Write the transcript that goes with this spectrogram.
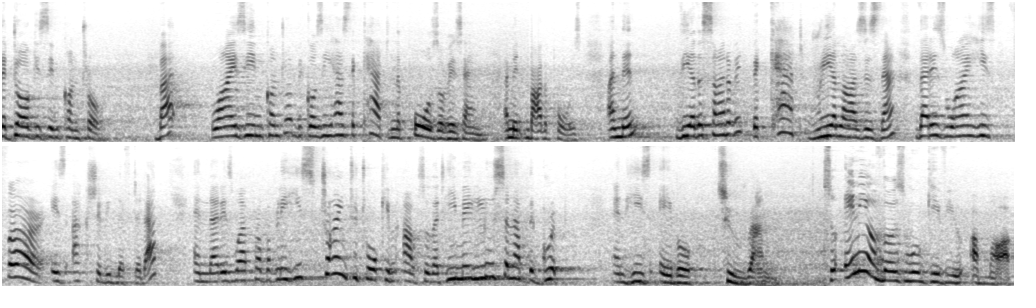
The dog is in control. But why is he in control? Because he has the cat in the paws of his hand. I mean, by the paws. And then the other side of it, the cat realizes that. That is why his fur is actually lifted up. And that is why probably he's trying to talk him out so that he may loosen up the grip and he's able to run. So any of those will give you a mark.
